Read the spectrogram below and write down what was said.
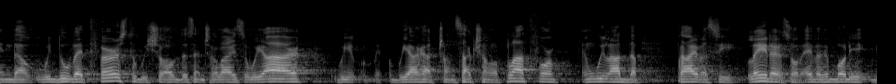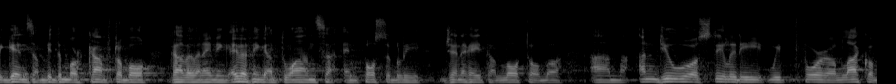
And uh, we do that first. We show how decentralized we are. We, we are a transactional platform, and we'll add the privacy later, so everybody begins a bit more comfortable rather than having everything at once and possibly generate a lot of uh, um, undue hostility with, for lack of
